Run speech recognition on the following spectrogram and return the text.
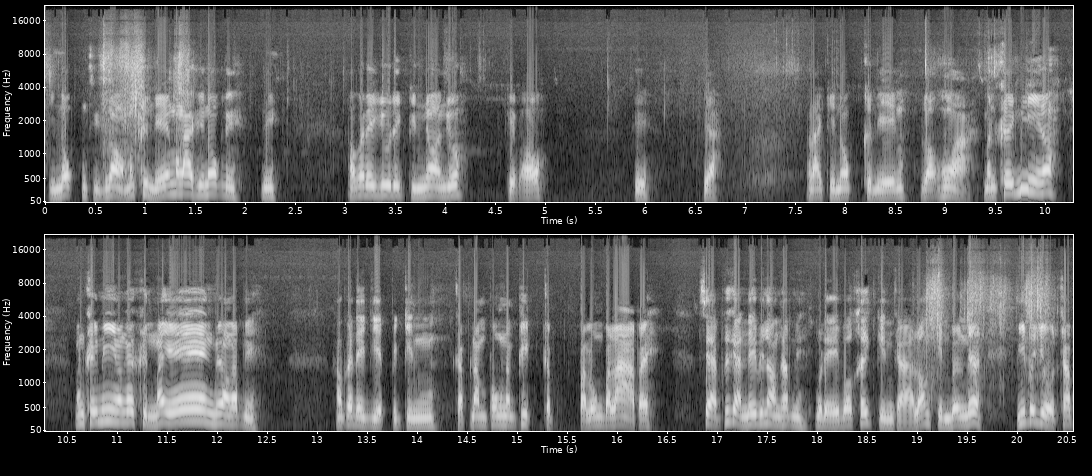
สีนกสีพี่น้องมันขึ้นเองมะละสีนกนี่นี่ เอาก็ได้อยู่ได้กินนอนอยู่เก็บเอาสิเดี๋ยวมะละสีนกขึ้นเองเลาะหัวมันเคยมีเนาะมันเคยมีมันก็ขึ้นมาเองพี่น้องครับนี่เอาก็ได้เหยียบไปกินกับน้ำพงน้ำพริกกับปลาลงปลาล่าไปแซ่บคือกันเด้พี่น้องครับนี่ผู้ใดบ่เคยกินกะลองกินเบิ่งเด้อมีประโยชน์ครับ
